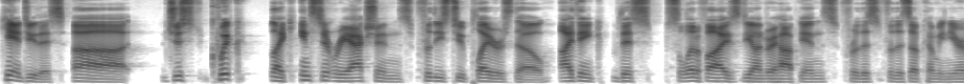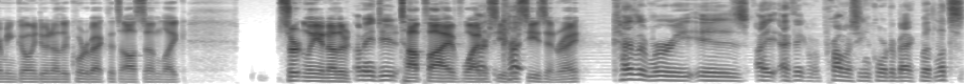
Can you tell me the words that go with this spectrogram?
can't do this. Uh, just quick like instant reactions for these two players though. I think this solidifies DeAndre Hopkins for this for this upcoming year. I mean, going to another quarterback that's awesome. Like certainly another I mean, dude, top five wide Uh, receiver Ky- season, right? Kyler Murray is, I, I think, a promising quarterback, but let's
